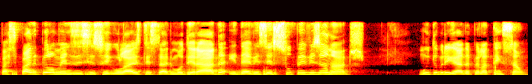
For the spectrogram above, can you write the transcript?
participar de pelo menos exercícios regulares de intensidade moderada e devem ser supervisionados. Muito obrigada pela atenção.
